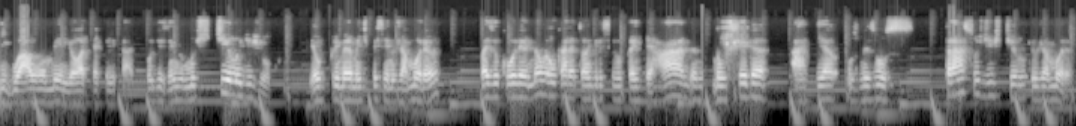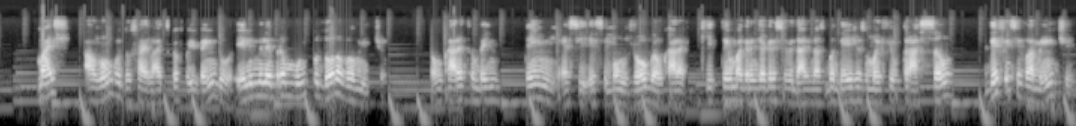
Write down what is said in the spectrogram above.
igual ou melhor que aquele cara. Estou dizendo no estilo de jogo. Eu primeiramente pensei no Jamoran, mas o Kohler não é um cara tão agressivo para enterrada, não chega a ter os mesmos traços de estilo que o Jamoran. Mas ao longo dos highlights que eu fui vendo, ele me lembrou muito Donovan Mitchell. É um cara também tem esse, esse bom jogo, é um cara que tem uma grande agressividade nas bandejas, uma infiltração. Defensivamente,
